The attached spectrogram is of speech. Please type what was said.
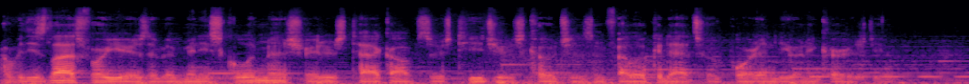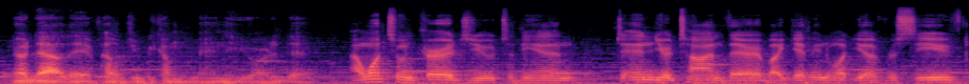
Over these last four years, there have been many school administrators, TAC officers, teachers, coaches, and fellow cadets who have poured into you and encouraged you. No doubt they have helped you become the man that you are today. I want to encourage you to the end to end your time there by giving what you have received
